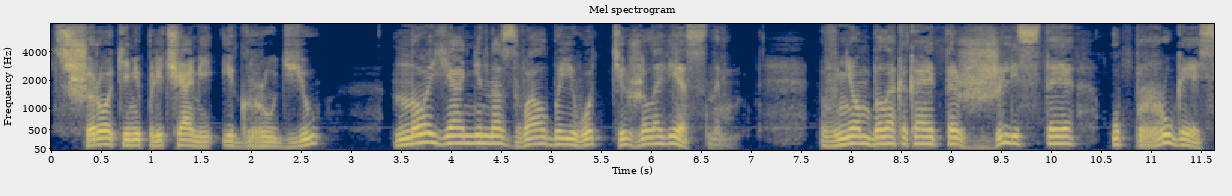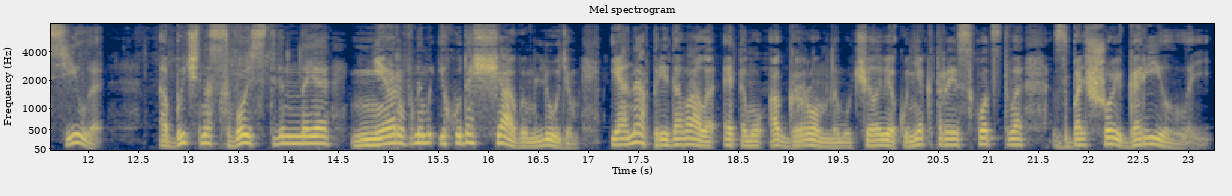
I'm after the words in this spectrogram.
с широкими плечами и грудью, но я не назвал бы его тяжеловесным. В нем была какая-то жилистая, упругая сила, обычно свойственная нервным и худощавым людям, и она придавала этому огромному человеку некоторое сходство с большой гориллой.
